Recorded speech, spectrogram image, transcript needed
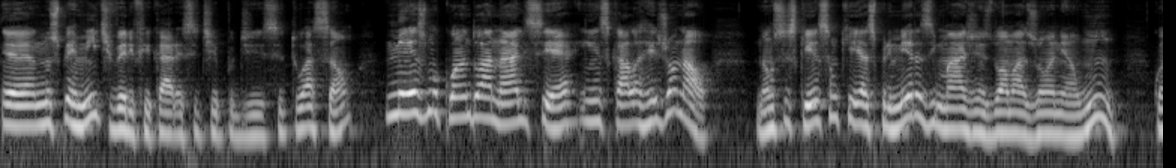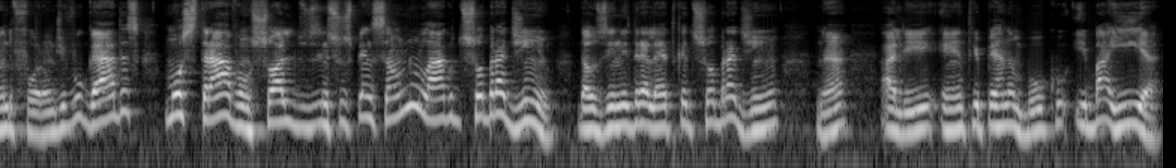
é, nos permite verificar esse tipo de situação, mesmo quando a análise é em escala regional. Não se esqueçam que as primeiras imagens do Amazônia 1 quando foram divulgadas, mostravam sólidos em suspensão no lago de Sobradinho, da usina hidrelétrica de Sobradinho, né, ali entre Pernambuco e Bahia,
